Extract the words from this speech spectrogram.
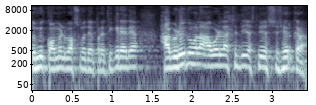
तुम्ही कॉमेंट बॉक्समध्ये प्रतिक्रिया द्या. हा व्हिडिओ तुम्हाला आवडला असेल तर जास्तीत जास्त शेअर करा.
